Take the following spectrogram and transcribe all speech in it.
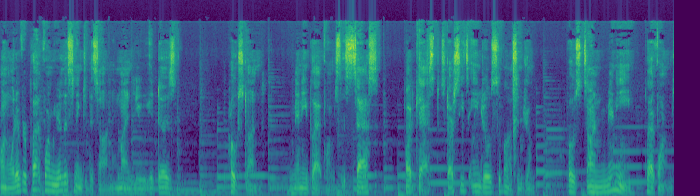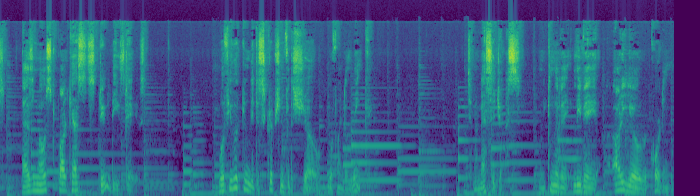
on whatever platform you're listening to this on, and mind you, it does host on many platforms. The SASS podcast, Starseeds Angels Savant Syndrome, hosts on many platforms, as most podcasts do these days. Well, if you look in the description for the show, you'll find a link to message us. You can leave a, leave a audio recording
